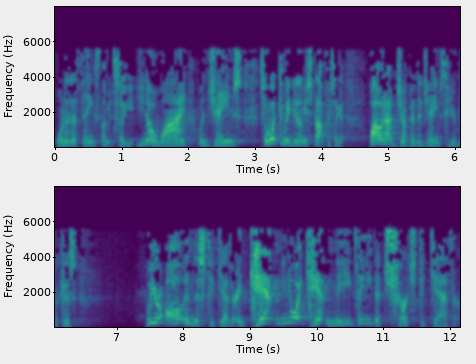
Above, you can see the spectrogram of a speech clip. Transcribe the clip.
One of the things, let me, so you, you know why when James, so what can we do? Let me stop for a second. Why would I jump into James here? Because we are all in this together. And Canton, you know what Canton needs? They need a church together.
